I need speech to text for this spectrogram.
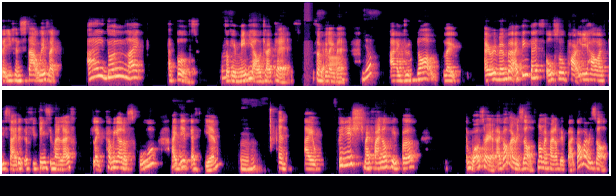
that you can start with. Like, I don't like apples. It's okay. Maybe I'll try pears. Something like that. Yep. I do not like, I remember, I think that's also partly how I've decided a few things in my life. Like coming out of school, I did SPM. hmm I finished my final paper. Well, sorry, I got my results, not my final paper. I got my results.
